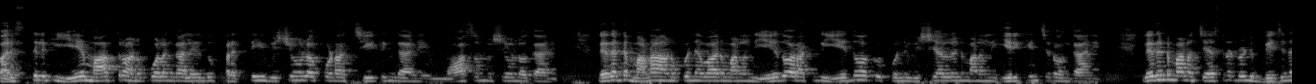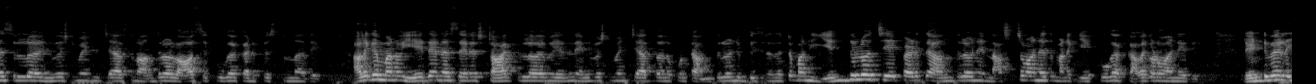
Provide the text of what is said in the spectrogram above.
పరిస్థితులకి ఏ మాత్రం అనుకూలంగా లేదు. ప్రతి విషయంలో కూడా చీటింగ్ కానీ మోసం విషయంలో కానీ లేదంటే మన అనుకునేవారు మనల్ని ఏదో రకంగా ఏదో ఒక కొన్ని విషయాల్లోని మనల్ని ఇరికించడం కానీ లేదంటే మనం చేస్తున్నటువంటి బిజినెస్లో ఇన్వెస్ట్‌మెంట్లు చేస్తున్నాం. అందులో లాస్ ఎక్కువగా కనిపిస్తున్నది. అలాగే మనం ఏదైనా సరే స్టాక్‌లో ఏదైనా ఇన్వెస్ట్‌మెంట్ చేద్దాం అనుకుంటే అందులోని బిజినెస్ అంటే మనం ఎందులో చేపెడితే అందులోని నష్టం అనేది మనకి ఎక్కువగా కలగడం అనేది 2020,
